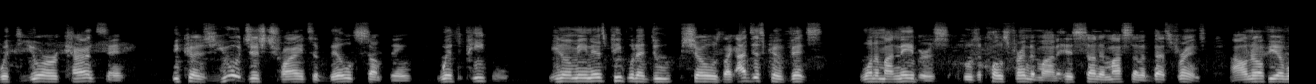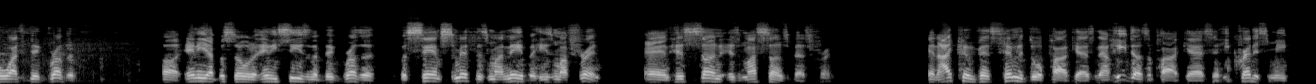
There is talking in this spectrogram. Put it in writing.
with your content because you're just trying to build something with people. You know what I mean? There's people that do shows like I just convinced one of my neighbors who's a close friend of mine, his son and my son are best friends. I don't know if you ever watched Big Brother, uh, any episode or any season of Big Brother, but Sam Smith is my neighbor. He's my friend. And his son is my son's best friend. And I convinced him to do a podcast. Now he does a podcast and he credits me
